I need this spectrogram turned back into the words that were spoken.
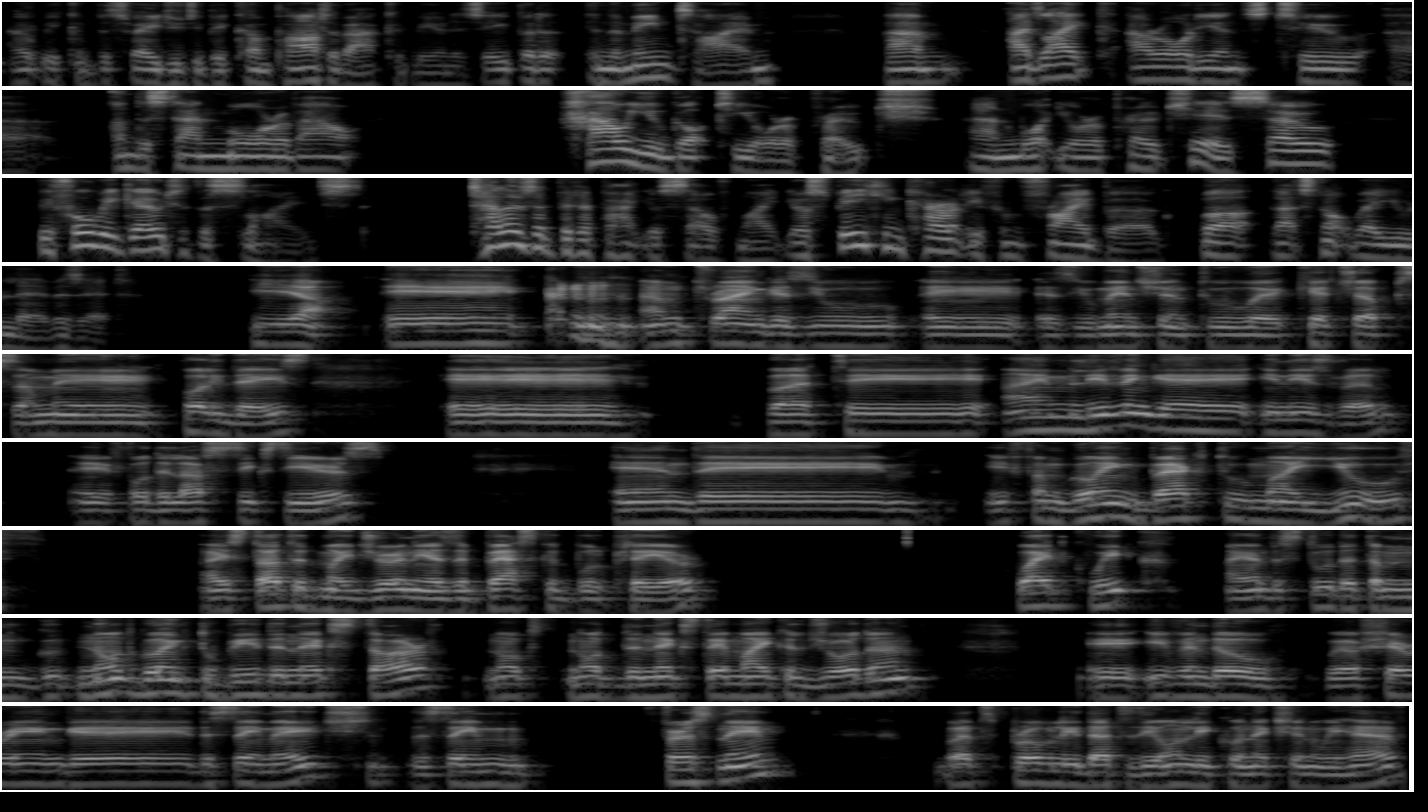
I hope we can persuade you to become part of our community. But in the meantime, um, I'd like our audience to uh, understand more about how you got to your approach and what your approach is. So before we go to the slides, Tell us a bit about yourself, Mike. You're speaking currently from Freiburg, but that's not where you live, is it? Yeah, uh, I'm trying, as you uh, as you mentioned, to uh, catch up some holidays. but I'm living in Israel for the last six years, and if I'm going back to my youth, I started my journey as a basketball player quite quick. I understood that I'm not going to be the next star, not, not the next uh, Michael Jordan, uh, even though we are sharing uh, the same age, the same first name, but probably that's the only connection we have.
